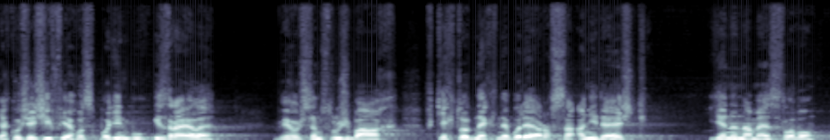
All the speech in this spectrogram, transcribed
jakože živ je hospodin Bůh Izraele, v jehož jsem službách, v těchto dnech nebude rosa ani déšť, jen na mé slovo,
